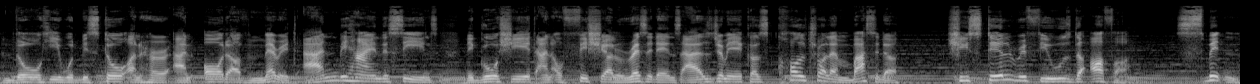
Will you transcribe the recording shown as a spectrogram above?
Though he would bestow on her an Order of Merit and behind the scenes negotiate an official residence as Jamaica's cultural ambassador, she still refused the offer, smitten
